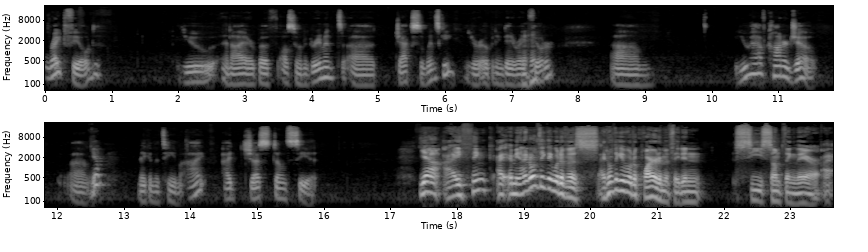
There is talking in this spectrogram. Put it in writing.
right field, you and I are both also in agreement. Uh, Jack Suwinski, your opening day right Mhm. fielder. Um, you have Connor Joe um, Yep. making the team. I, I just don't see it. Yeah, I think. I, I mean, I don't think they would have. ass- I don't think they would have acquired him if they didn't see something there. I,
